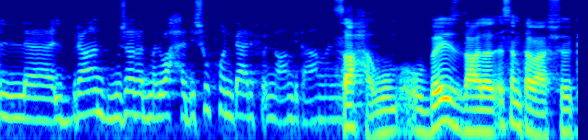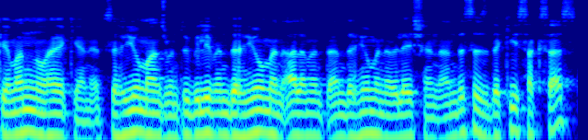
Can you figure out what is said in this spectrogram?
للبراند مجرد ما الواحد يشوفهم بيعرف إنه عم بيتعامل صح وبيزد على الاسم تبع الشركة منه هيك يعني اتس هيو مانجمنت we believe in the human element and the human relation and this is the key success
